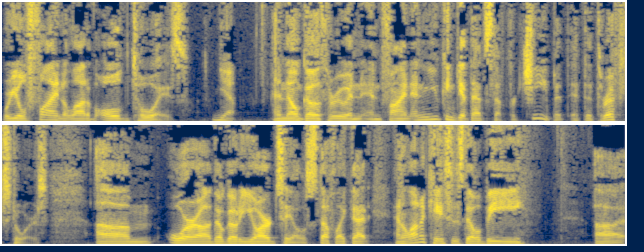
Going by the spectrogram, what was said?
where you'll find a lot of old toys. Yeah. and they'll go through and, and find, and you can get that stuff for cheap at, at the thrift stores. Um, or, uh, they'll go to yard sales, stuff like that. And a lot of cases they'll be, uh,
